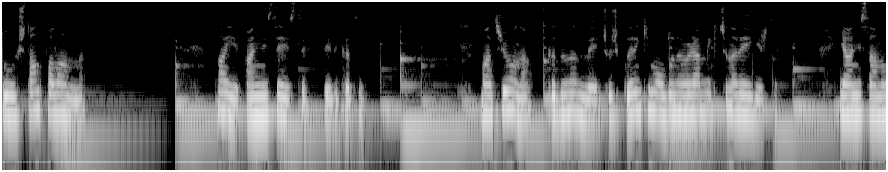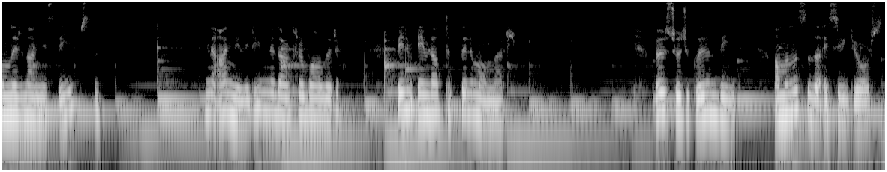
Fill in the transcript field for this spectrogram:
Doğuştan falan mı? Hayır, annesi Esi, dedi kadın. Matriona, kadının ve çocukların kim olduğunu öğrenmek için araya girdi. Yani sen onların annesi değil misin? Ne anneleriyim ne de akrabaları. Benim evlatlıklarım onlar. Öz çocukların değil. Ama nasıl da esirgiyorsun?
